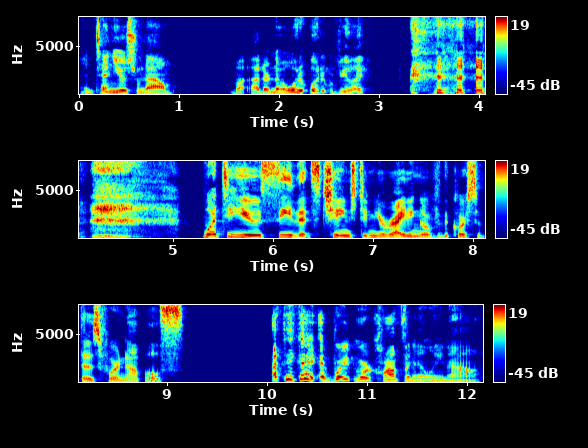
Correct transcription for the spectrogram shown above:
And 10 years from now, I don't know what, what it would be like. what do you see that's changed in your writing over the course of those four novels? I think I, I write more confidently now.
